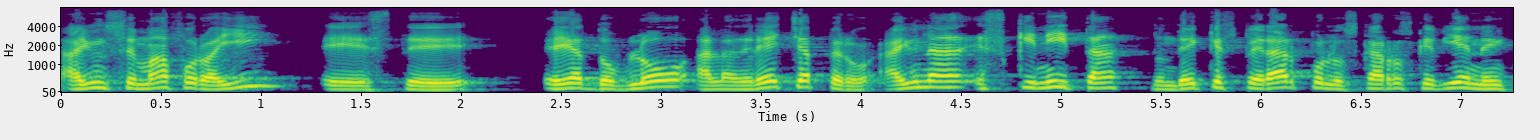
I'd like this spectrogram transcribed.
Hay un semáforo ahí, este, ella dobló a la derecha, pero hay una esquinita donde hay que esperar por los carros que vienen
